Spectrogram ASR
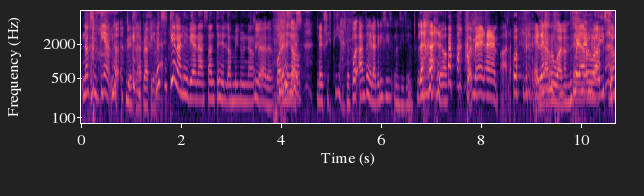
No existían. Nuestra propiedad. No existían las lesbianas antes del 2001. Claro. Por eso Eso. no existían. Después, antes de la crisis, no existía. Claro, fue Menem. En De la el- Rúa, ¿no? de la lo hizo.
